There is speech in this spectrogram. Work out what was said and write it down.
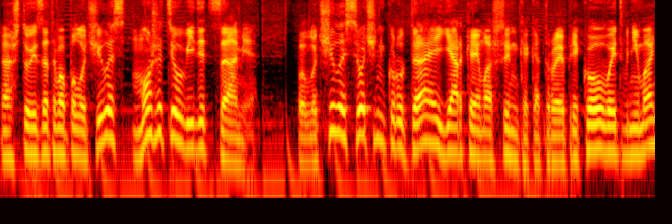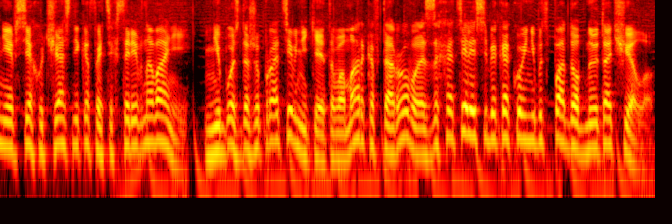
А что из этого получилось, можете увидеть сами. Получилась очень крутая, яркая машинка, которая приковывает внимание всех участников этих соревнований. Небось, даже противники этого Марка II захотели себе какую-нибудь подобную тачелу.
